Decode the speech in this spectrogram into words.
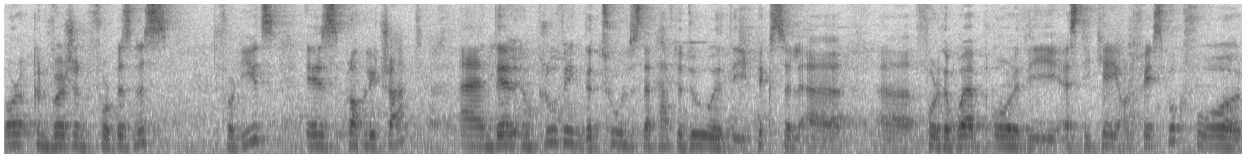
or conversion for business, for leads, is properly tracked. And they're improving the tools that have to do with the pixel uh, uh, for the web or the SDK on Facebook for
